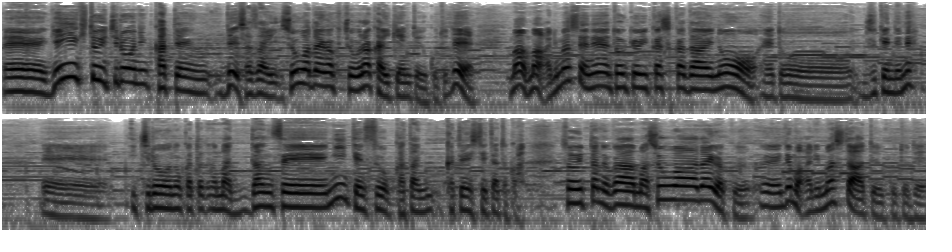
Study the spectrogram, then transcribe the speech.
えー、現役と一郎に加点で謝罪昭和大学長ら会見ということでまあまあありましたよね。東京医科歯科大の、えーと、受験でね、えー一郎の方、まあ、男性に点数を加点加点していたとかそういったのが、まあ、昭和大学、でもありましたということで、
